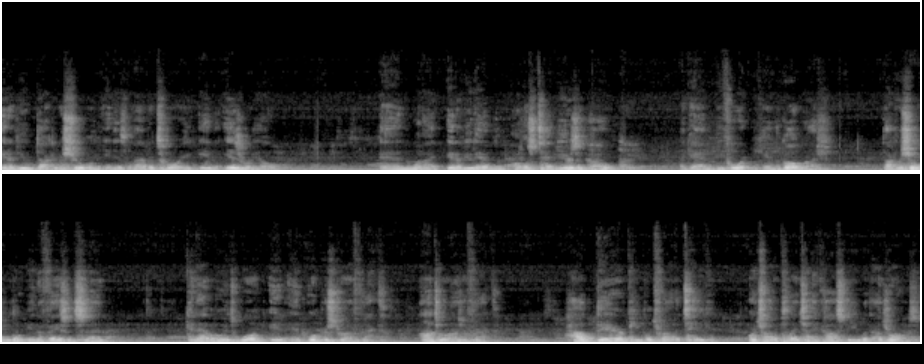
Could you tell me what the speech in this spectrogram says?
interviewed Dr. Mechoulam in his laboratory in Israel. And when I interviewed him almost 10 years ago, again, before it became the gold rush, Dr. Mechoulam looked me in the face and said, cannabinoids work in an orchestra effect, entourage effect. How dare people try to take or try to play Tchaikovsky without drums?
